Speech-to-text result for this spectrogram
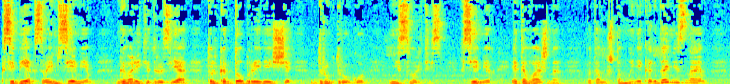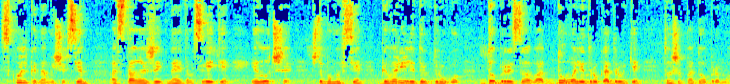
к себе, к своим семьям. Говорите, друзья, только добрые вещи друг другу. Не ссорьтесь в семьях. Это важно, потому что мы никогда не знаем, сколько нам еще всем осталось жить на этом свете. И лучше, чтобы мы все говорили друг другу добрые слова, думали друг о друге тоже по-доброму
